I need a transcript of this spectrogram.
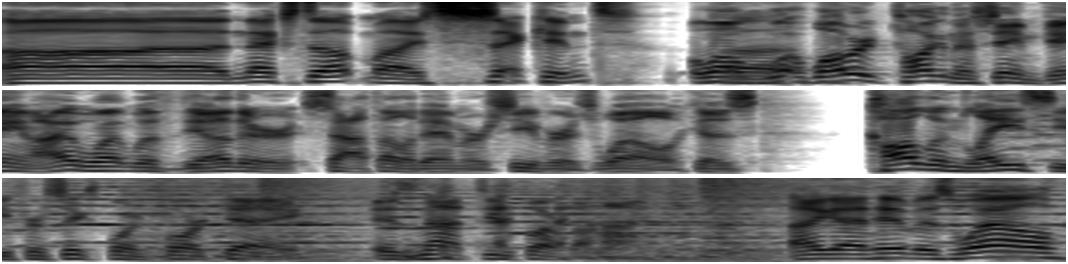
Uh, next up, my second. well, uh, wh- while we're talking the same game, I went with the other South Alabama receiver as well because Caullin Lacy for 6.4K is not too far behind. I got him as well.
